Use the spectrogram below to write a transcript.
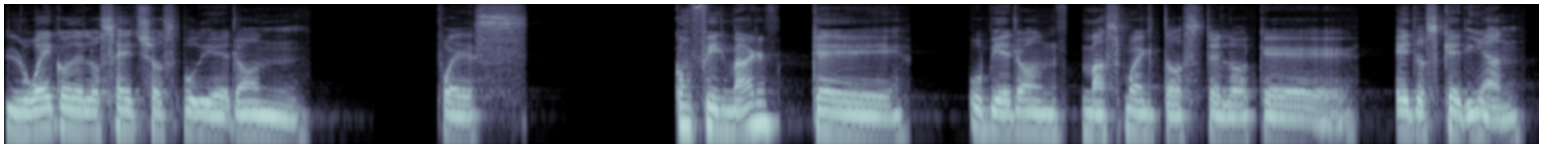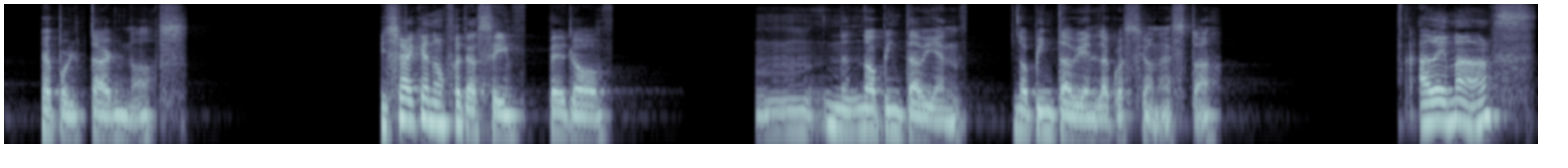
luego de los hechos pudieron, pues, confirmar que hubieron más muertos de lo que ellos querían reportarnos. Sé que no fuera así, pero mm, no pinta bien. No pinta bien la cuestión esta. Además,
